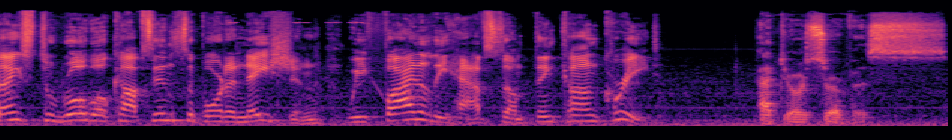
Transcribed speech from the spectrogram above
Thanks to Robocop's insubordination, we finally have something concrete. At your service.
